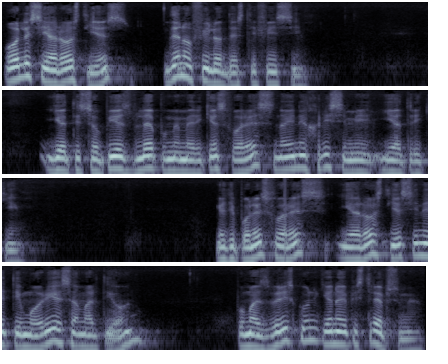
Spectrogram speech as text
Όλες οι αρρώστιες δεν οφείλονται στη φύση για τις οποίες βλέπουμε μερικές φορές να είναι χρήσιμη ιατρική. Γιατί πολλές φορές οι αρρώστιες είναι τιμωρίες αμαρτιών που μας βρίσκουν για να επιστρέψουμε.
